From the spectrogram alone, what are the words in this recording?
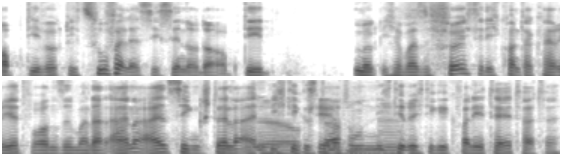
ob die wirklich zuverlässig sind oder ob die möglicherweise fürchterlich konterkariert worden sind, weil an einer einzigen Stelle ein ja, wichtiges okay. Datum nicht die mhm. richtige Qualität hatte.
